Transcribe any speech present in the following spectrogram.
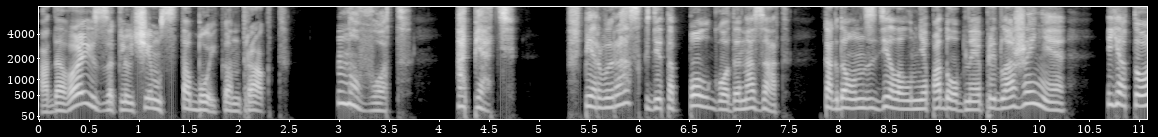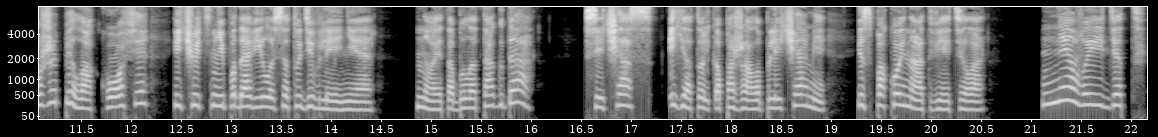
а давай заключим с тобой контракт?» «Ну вот, опять. В первый раз, где-то полгода назад, когда он сделал мне подобное предложение, я тоже пила кофе и чуть не подавилась от удивления. Но это было тогда, Сейчас я только пожала плечами и спокойно ответила. «Не выйдет».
